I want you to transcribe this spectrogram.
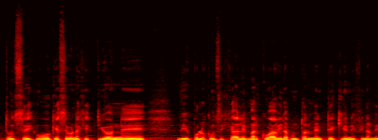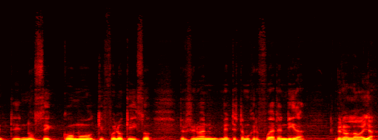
Entonces hubo que hacer una gestión eh, por los concejales, Marco Ávila puntualmente, quienes finalmente no sé cómo, qué fue lo que hizo, pero finalmente esta mujer fue atendida. Pero al lado allá.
